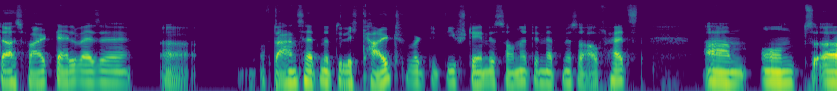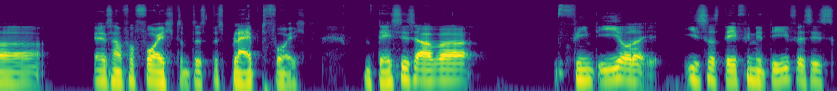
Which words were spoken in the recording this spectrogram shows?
der Asphalt teilweise äh, auf der einen Seite natürlich kalt, weil die tiefstehende Sonne den nicht mehr so aufheizt. Ähm, und äh, er ist einfach feucht und das, das bleibt feucht. Und das ist aber, finde ich, oder ist es definitiv, es ist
